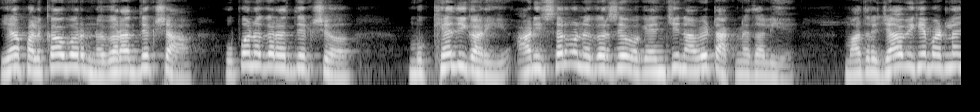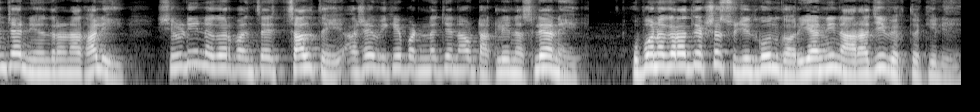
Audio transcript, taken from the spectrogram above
या फलकावर नगराध्यक्षा उपनगराध्यक्ष मुख्याधिकारी आणि सर्व नगरसेवक यांची नावे टाकण्यात आली आहे. मात्र ज्या विखे पाटलांच्या नियंत्रणाखाली शिर्डी नगरपंचायत चालते अशा विखे पाटलांचे नाव टाकले नसल्याने उपनगराध्यक्ष सुजित गोंदकर यांनी नाराजी व्यक्त केली आहे.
